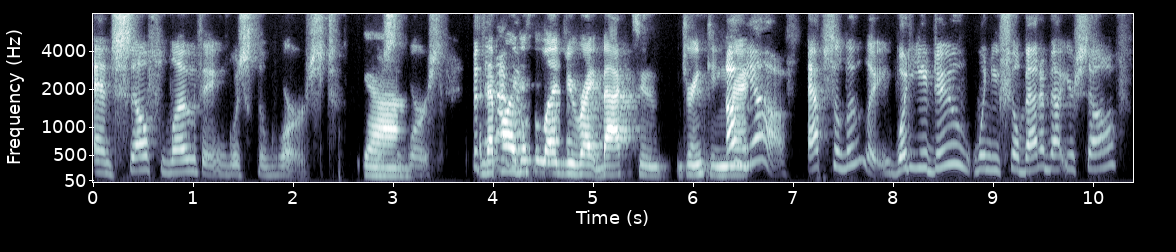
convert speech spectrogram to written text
and self loathing was the worst. Yeah. Was the worst But that probably just led you right back to drinking. Oh right? yeah, absolutely. What do you do when you feel bad about yourself?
